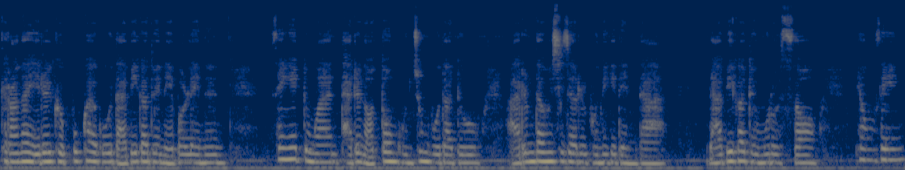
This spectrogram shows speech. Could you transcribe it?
그러나 이를 극복하고 나비가 된 애벌레는 생애 동안 다른 어떤 곤충보다도 아름다운 시절을 보내게 된다. 나비가 됨으로써 평생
